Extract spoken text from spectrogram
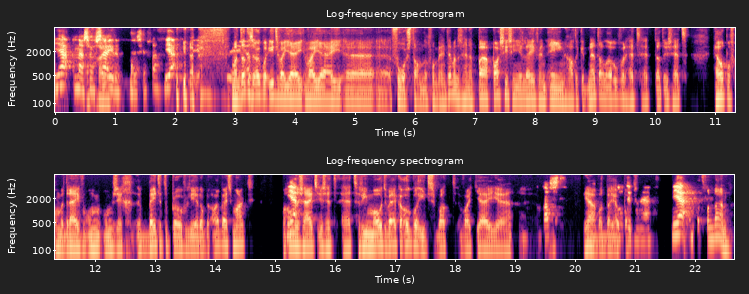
Ja nou zo zou je- het kunnen zeggen. Ja, Ja. ja. Want dat is ook wel iets waar jij, waar jij eh, eh, voorstander van bent. Hè? Want er zijn een paar passies in je leven. En één had ik het net al over. Het, het, dat is het helpen van bedrijven om, om zich eh, beter te profileren op de arbeidsmarkt. Maar Ja. anderzijds is het, het remote werken ook wel iets wat, wat jij, eh, Past. ja, wat bij jou past. Ja, dat vandaan?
